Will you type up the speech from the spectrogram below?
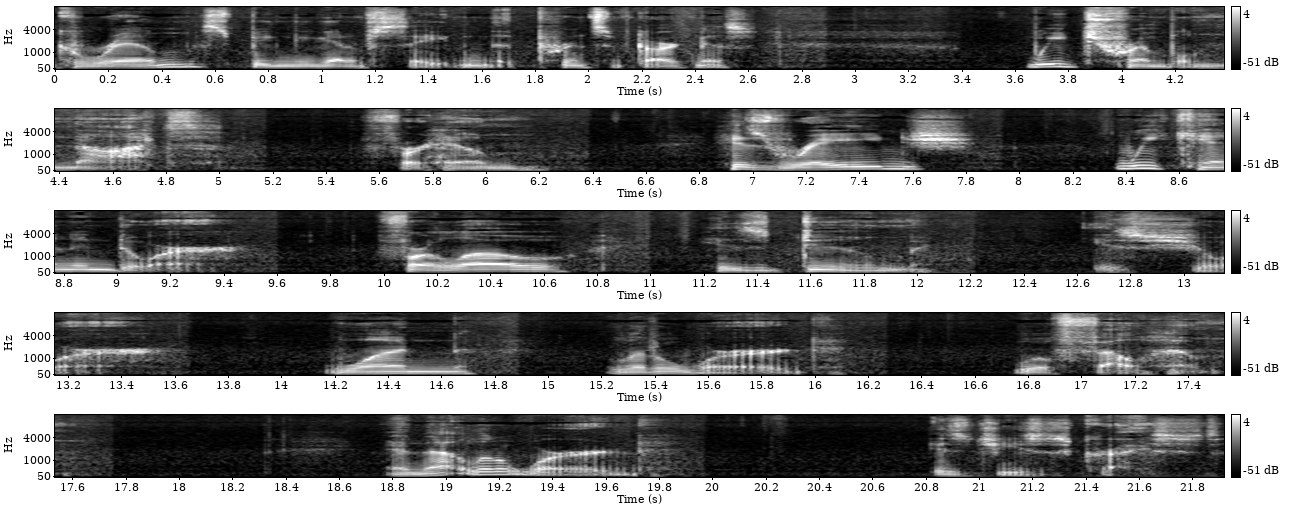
grim, speaking again of Satan, the prince of darkness, we tremble not for him. His rage we can endure, for lo, his doom is sure one little word will fell him. And that little word is Jesus Christ.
